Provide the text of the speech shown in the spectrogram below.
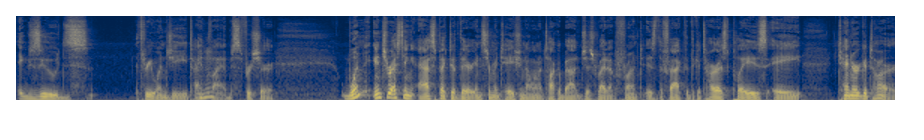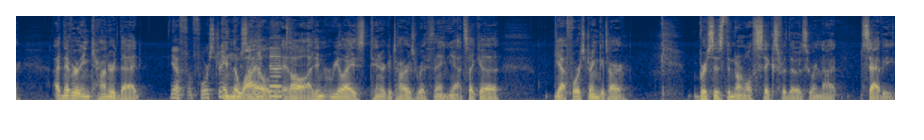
exudes three one G type Mm-hmm. vibes for sure. One interesting aspect of their instrumentation I want to talk about just right up front is the fact that the guitarist plays a tenor guitar. I've never encountered that Yeah, four string in the wild like at all. I didn't realize tenor guitars were a thing. Yeah, it's like a yeah four string guitar versus the normal six for those who are not savvy.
